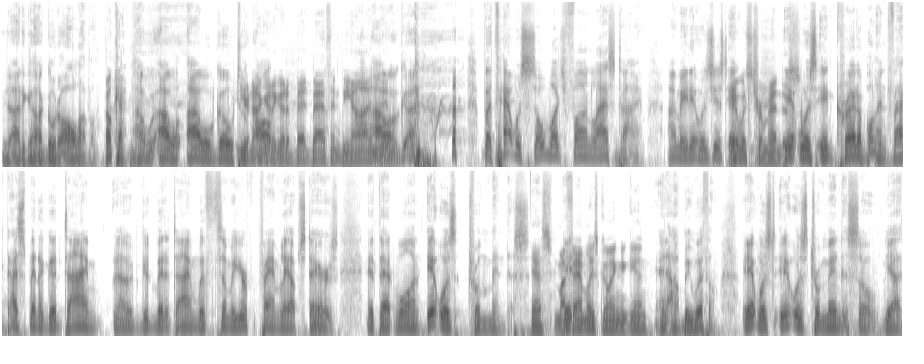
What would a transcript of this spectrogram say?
Yeah, I'd go, I'll go to all of them. Okay. I will, I will, go to You're not all- to go to Bed Bath and Beyond. I will and- go- but that was so much fun last time. I mean, it was just it was tremendous. It was incredible. In fact, I spent a good time, a good bit of time with some of your family upstairs at that one. It was tremendous, yes, my it- family's going again. and I'll be with them. It was it was tremendous. So yeah,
